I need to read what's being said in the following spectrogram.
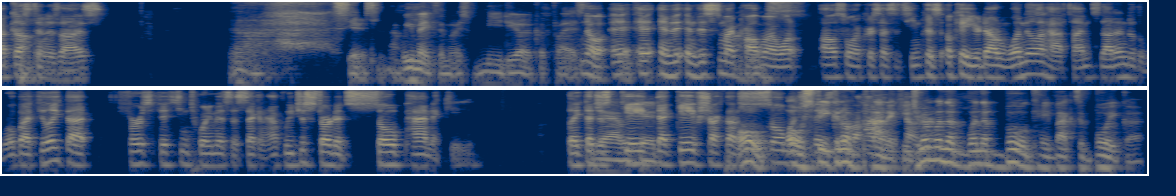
got dust in his eyes. Seriously, man, we make the most mediocre players. No, and, and, and this is my problem. I want I also want to criticize the team because okay, you're down one 0 at halftime. It's not end of the world, but I feel like that first 15, 20 minutes of the second half, we just started so panicky. Like that just Yeah, gave that gave Shakhtar Oh, so much. oh, speaking of behind on the panicky, do you remember when the when the ball came back to Boyka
